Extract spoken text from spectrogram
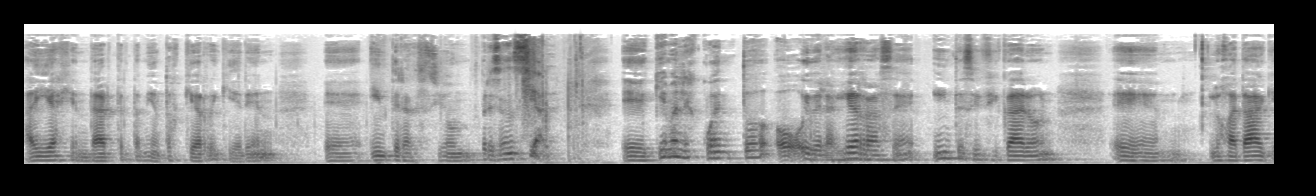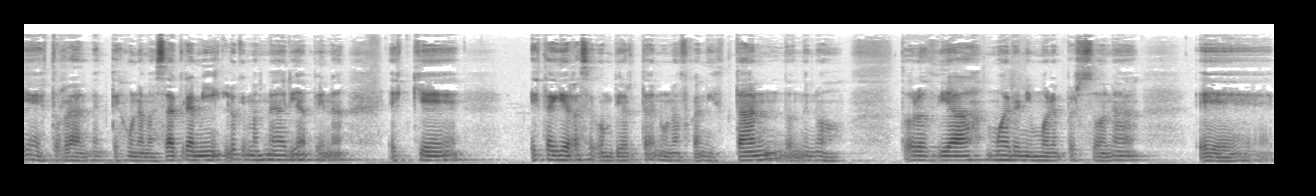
ahí agendar tratamientos que requieren eh, interacción presencial. Eh, ¿Qué más les cuento? Hoy de las guerras se intensificaron eh, los ataques, esto realmente es una masacre. A mí lo que más me daría pena es que esta guerra se convierta en un Afganistán donde todos los días mueren y mueren personas eh,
